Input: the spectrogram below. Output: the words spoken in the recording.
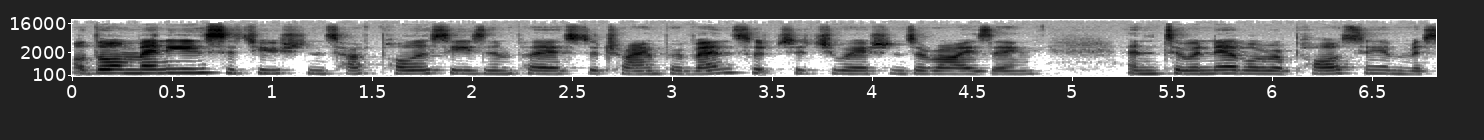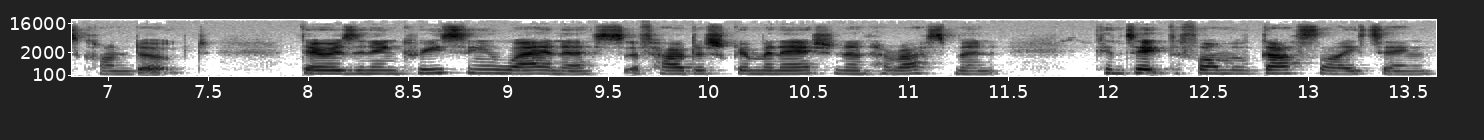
Although many institutions have policies in place to try and prevent such situations arising and to enable reporting of misconduct, there is an increasing awareness of how discrimination and harassment can take the form of gaslighting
